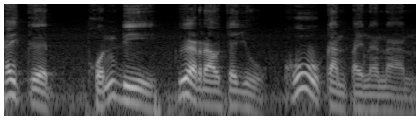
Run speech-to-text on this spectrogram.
ให้เกิดผลดีเพื่อเราจะอยู่คู่กันไปนานๆ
